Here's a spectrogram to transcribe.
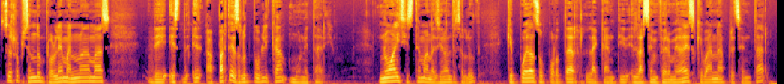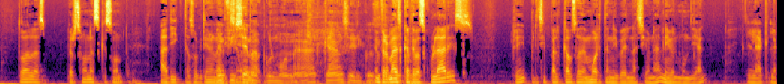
Esto representa un problema no nada más de, aparte de salud pública, monetario. No hay sistema nacional de salud que pueda soportar la cantidad, las enfermedades que van a presentar todas las personas que son adictas o que tienen enfisema pulmonar, cáncer y cosas Enfermedades cardiovasculares, principal causa de muerte a nivel nacional, a nivel mundial. La, la,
